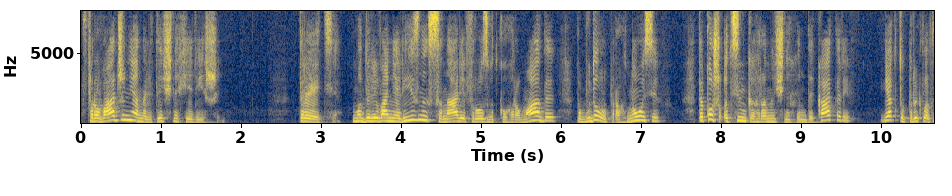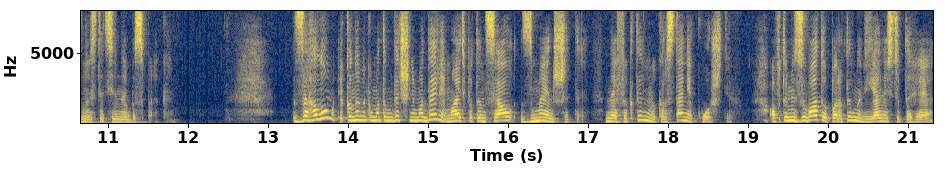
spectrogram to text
впровадження аналітичних рішень. Третє моделювання різних сценаріїв розвитку громади, побудова прогнозів, також оцінка граничних індикаторів, як то приклад інвестиційної безпеки. Загалом економіко-математичні моделі мають потенціал зменшити неефективне використання коштів, оптимізувати оперативну діяльність ОТГ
